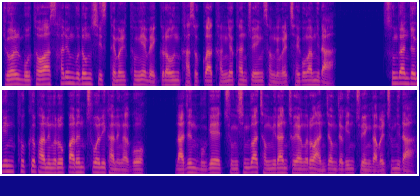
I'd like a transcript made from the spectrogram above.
듀얼 모터와 사륜구동 시스템을 통해 매끄러운 가속과 강력한 주행 성능을 제공합니다. 순간적인 토크 반응으로 빠른 추월이 가능하고 낮은 무게 중심과 정밀한 조향으로 안정적인 주행감을 줍니다.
